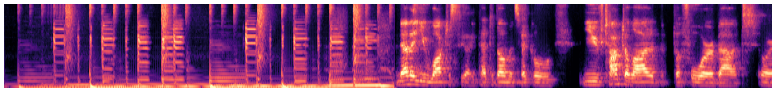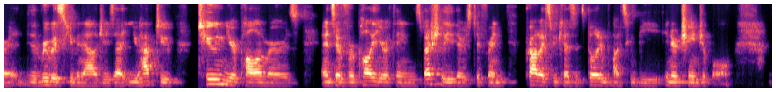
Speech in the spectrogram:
Now that you walked us through like that development cycle, you've talked a lot before about, or the Rubik's cube analogy is that you have to tune your polymers. And so for polyurethane, especially, there's different products because its building blocks can be interchangeable.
